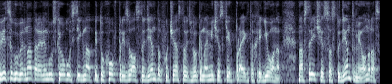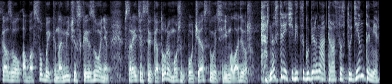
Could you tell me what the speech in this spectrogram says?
Вице-губернатор Оренбургской области Игнат Петухов призвал студентов участвовать в экономических проектах региона. На встрече со студентами он рассказывал об особой экономической зоне, в строительстве которой может поучаствовать и молодежь. На встрече вице-губернатора со студентами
